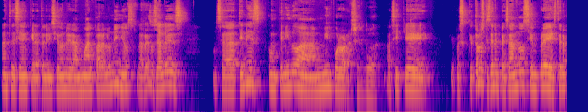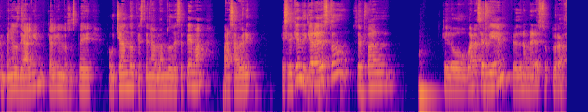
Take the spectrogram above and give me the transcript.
Antes decían que la televisión era mal para los niños. Las redes sociales o sea, tienes contenido a mil por hora. Sin duda. Así que, pues, que todos los que estén empezando siempre estén acompañados de alguien, que alguien los esté coachando, que estén hablando de este tema, para saber que si se quieren dedicar a esto, sepan que lo van a hacer bien, pero de una manera estructurada.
